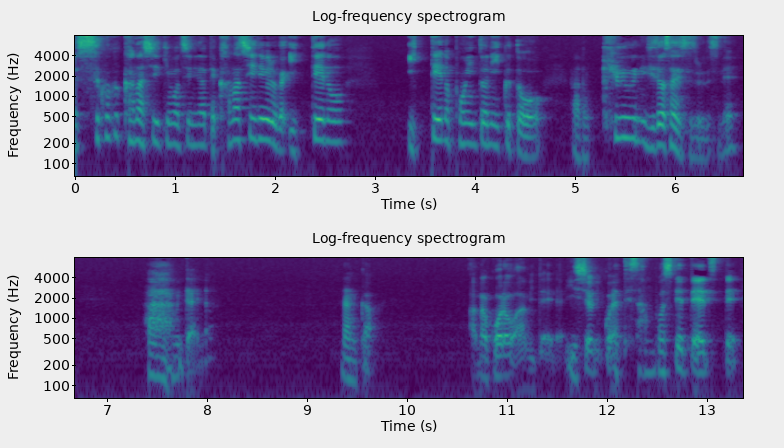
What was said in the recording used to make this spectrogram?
すごく悲しい気持ちになって、悲しいレベルが一定の、一定のポイントに行くと、あの、急に自動再生するんですね。ああ、みたいな。なんか、あの頃は、みたいな。一緒にこうやって散歩してて、つって、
